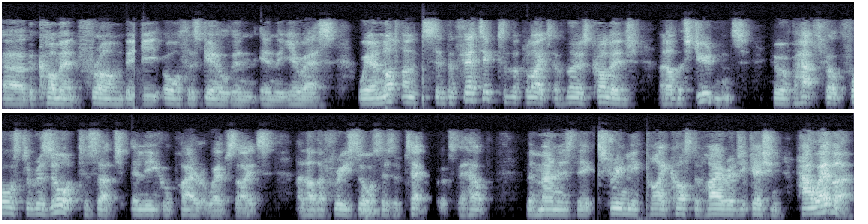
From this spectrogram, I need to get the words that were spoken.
uh, the comment from the Authors Guild in, in the US. We are not unsympathetic to the plight of those college and other students who have perhaps felt forced to resort to such illegal pirate websites and other free sources of textbooks to help them manage the extremely high cost of higher education. However,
